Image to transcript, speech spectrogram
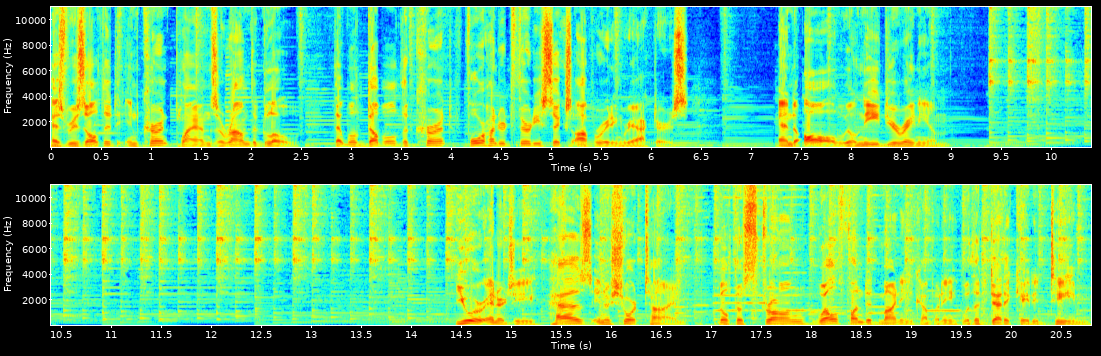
has resulted in current plans around the globe that will double the current 436 operating reactors. And all will need uranium. Ur-Energy has, in a short time, built a strong, well-funded mining company with a dedicated team.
